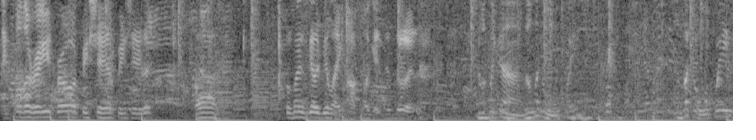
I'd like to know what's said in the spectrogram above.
thanks for the raid, bro. Appreciate it. Appreciate it. Uh, sometimes you gotta be like, oh, fuck it, just do it. There was like a, there was like a walkway. There was like a walkway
